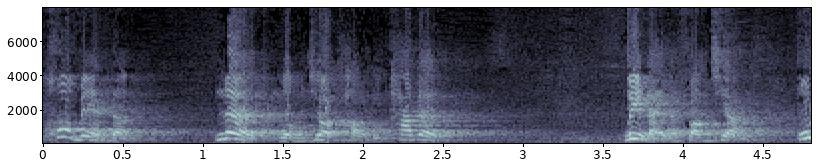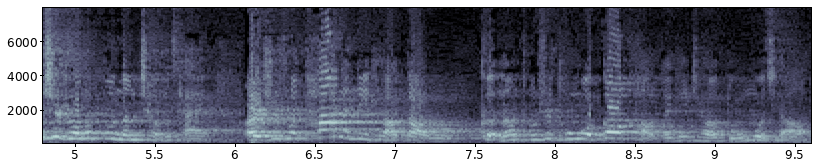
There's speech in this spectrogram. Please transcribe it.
后面的，那我们就要考虑他的未来的方向了。不是说他不能成才，而是说他的那条道路可能不是通过高考的这条独木桥，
